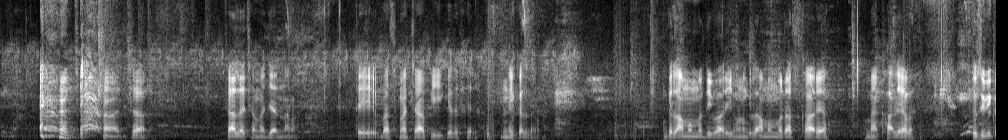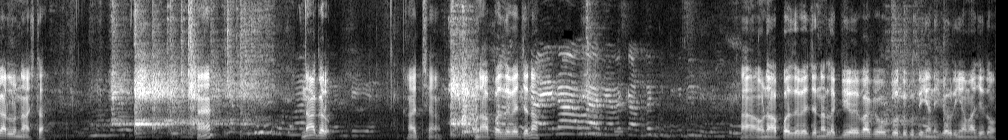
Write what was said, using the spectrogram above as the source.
ਪੀ ਲੈ। ਅੱਛਾ। ਅੱਛਾ। ਚੱਲ ਅੱਛਾ ਮੈਂ ਜਾਣਾ ਵਾ। ਤੇ ਬਸ ਮੈਂ ਚਾਹ ਪੀ ਕੇ ਤੇ ਫਿਰ ਨਿਕਲਦਾ ਵਾਂ। ਗੁਲਾਮ ਮੁਹੰਮਦ ਦੀ ਵਾਰੀ ਹੁਣ ਗੁਲਾਮ ਮੁਹੰਮਦ ਰਸ ਖਾ ਰਿਹਾ। ਮੈਂ ਖਾ ਲਿਆ ਵਾ। ਤੁਸੀਂ ਵੀ ਕਰ ਲਓ ਨਾਸ਼ਤਾ। ਹੈਂ? ਨਾ ਕਰੋ। ਅੱਛਾ ਹੁਣ ਆਪਸ ਦੇ ਵਿੱਚ ਨਾ ਹਾਂ ਹੁਣ ਆਪਸ ਦੇ ਵਿੱਚ ਨਾ ਲੱਗੇ ਹੋਏ ਵਾ ਕਿ ਉਹ ਗੁੱਦ ਗੁੱਦੀਆਂ ਨਿਕਲਦੀਆਂ ਵਾ ਜਦੋਂ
